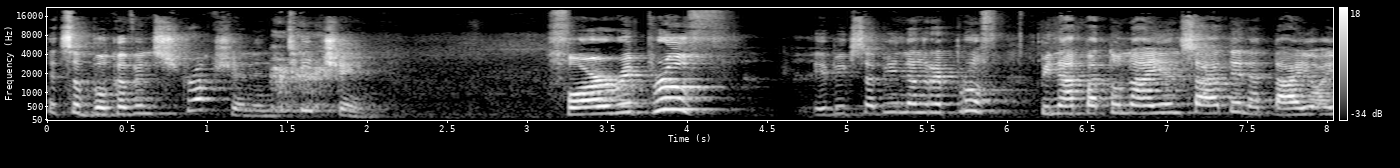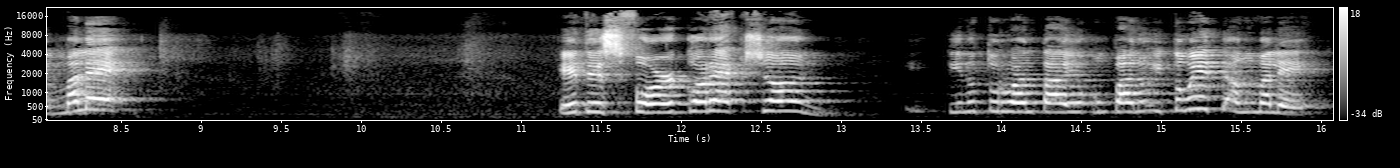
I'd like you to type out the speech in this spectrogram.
It's a book of instruction and teaching. For reproof. Ibig sabihin ng reproof, pinapatunayan sa atin na tayo ay mali. It is for correction. Tinuturuan tayo kung paano ituwid ang mali.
